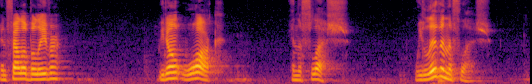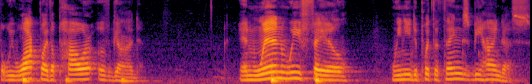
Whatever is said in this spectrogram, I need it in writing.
And, fellow believer, we don't walk in the flesh. We live in the flesh, but we walk by the power of God. And when we fail, we need to put the things behind us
